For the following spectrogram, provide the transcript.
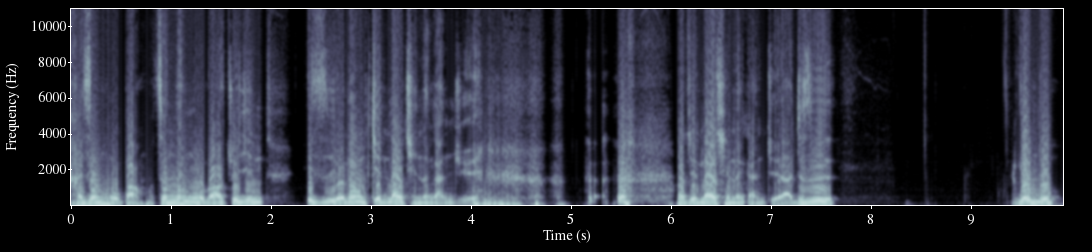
还是很火爆，真的很火爆，最近。一直有那种捡到钱的感觉，我 捡到钱的感觉啊，就是有很多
